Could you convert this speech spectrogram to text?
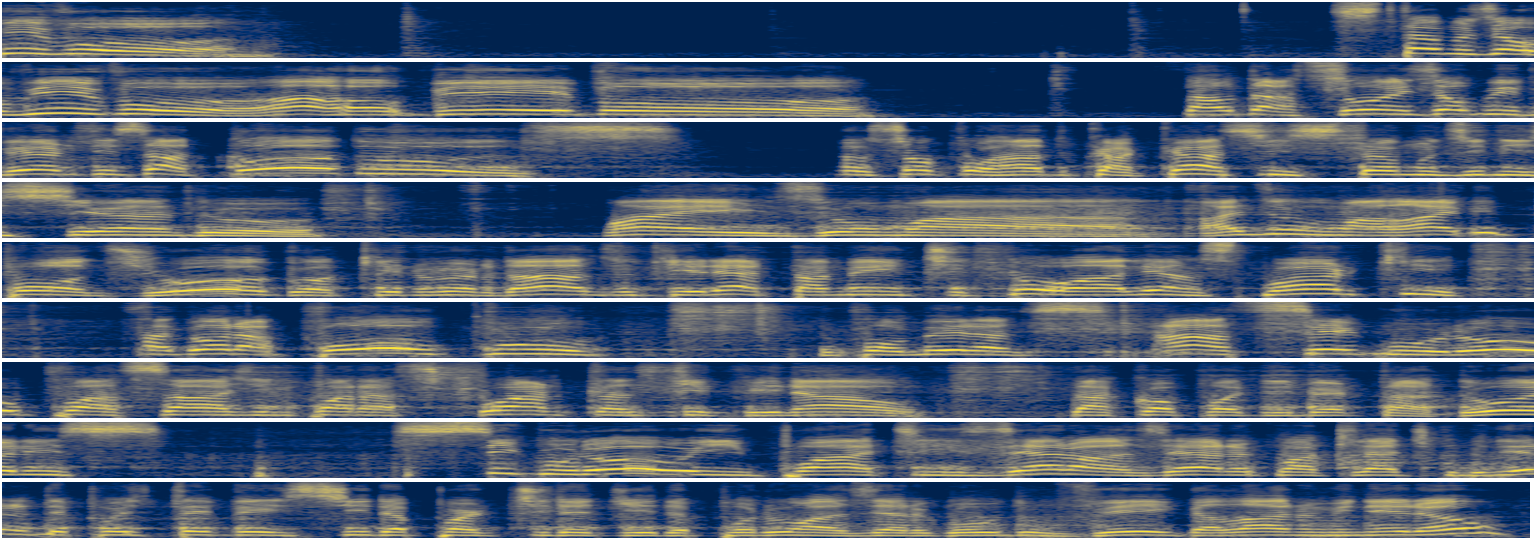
vivo! Estamos ao vivo! Ao vivo! Saudações ao Viverdes a todos! Eu sou Conrado Cacassi, estamos iniciando mais uma, mais uma live pós-jogo aqui no Verdade, diretamente do Allianz Parque. Agora há pouco, o Palmeiras assegurou passagem para as quartas de final da Copa Libertadores. Segurou o empate em 0 a 0 com o Atlético Mineiro depois de ter vencido a partida de ida por 1 a 0 gol do Veiga lá no Mineirão.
